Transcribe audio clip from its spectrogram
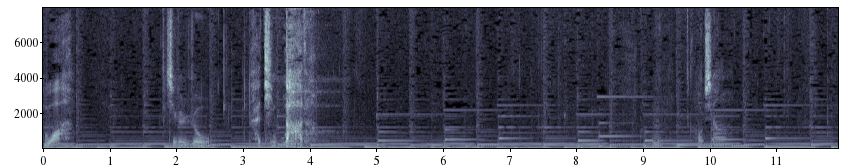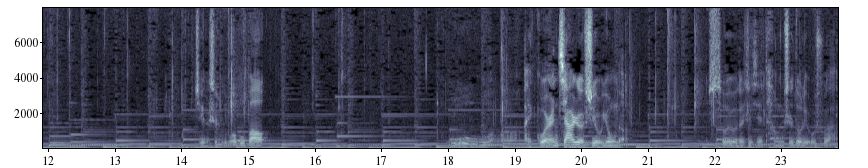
哇，这个肉还挺大的。嗯，好香啊！这个是萝卜包。哇，哎，果然加热是有用的，所有的这些汤汁都流出来了。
